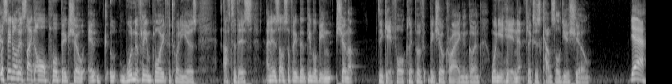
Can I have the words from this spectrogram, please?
we're saying all this like, oh, poor Big Show, eh, wonderfully employed for twenty years after this, and it was also funny. But people have been showing that the GIF or clip of Big Show crying and going, "When you hear Netflix has cancelled your show." Yeah,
